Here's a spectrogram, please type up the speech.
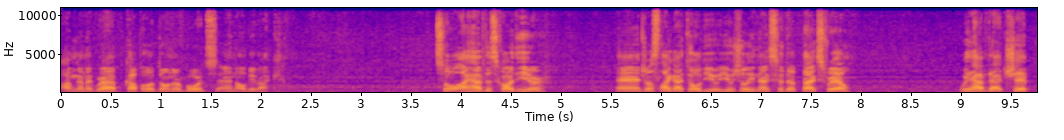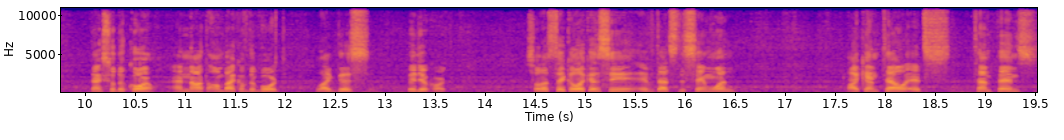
I'm gonna grab a couple of donor boards and I'll be back. So I have this card here and just like I told you, usually next to the PEX rail, we have that chip next to the coil and not on back of the board like this video card. So let's take a look and see if that's the same one. I can tell it's 10 pins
